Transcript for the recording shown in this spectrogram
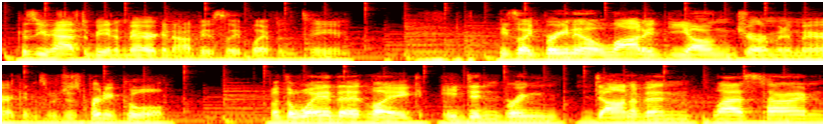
Because you have to be an American, obviously, to play for the team. He's like bringing in a lot of young German Americans, which is pretty cool. But the way that, like, he didn't bring Donovan last time,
